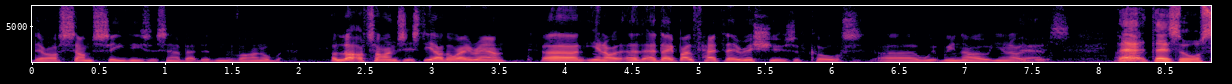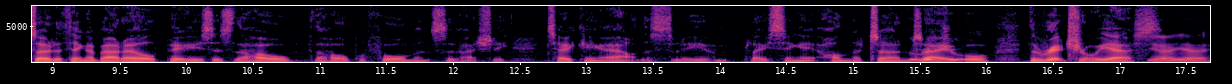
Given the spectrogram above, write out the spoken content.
there are some CDs that sound better than the vinyl. A lot of times it's the other way around. Um, you know, uh, they both have their issues, of course. Uh, we, we, know, you know. Yes. There, there's also the thing about LPs is the whole the whole performance of actually taking out the sleeve and placing it on the turntable. The ritual, the ritual yes. Yeah, yeah,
